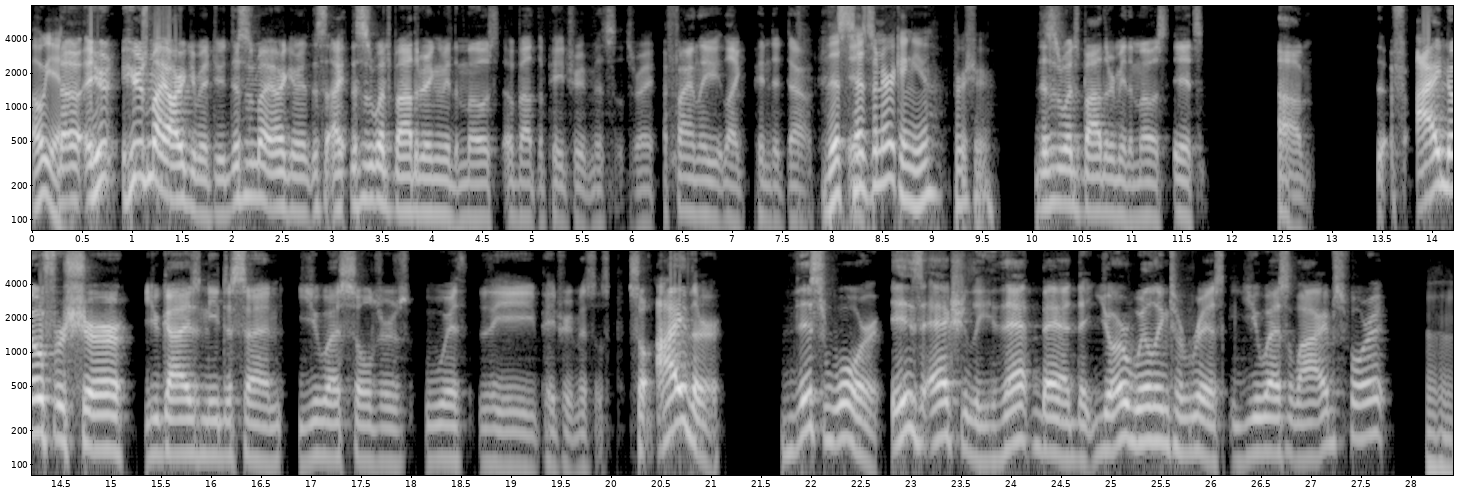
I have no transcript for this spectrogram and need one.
Oh yeah. No, here, here's my argument, dude. This is my argument. This I, this is what's bothering me the most about the Patriot missiles, right? I finally like pinned it down. this has been irking you for sure. This is what's bothering me the most. It's um I know for sure you guys need to send US soldiers with the Patriot missiles. So either this war is actually that bad that you're willing to risk US lives for it hmm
